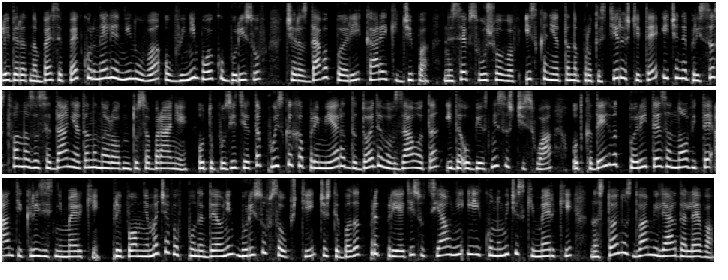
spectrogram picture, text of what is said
Лидерът на БСП Корнелия Нинова обвини Бойко Борисов, че раздава пари, карайки джипа, не се вслушва в исканията на протестиращите и че не присъства на заседанията на Народното събрание. От опозицията поискаха премиера да дойде в залата и да обясни с числа откъде идват парите за новите антикризисни мерки. Припомняме, че в понеделник Борисов съобщи, че ще бъдат предприяти социални и економически мерки на стойност 2 милиарда лева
